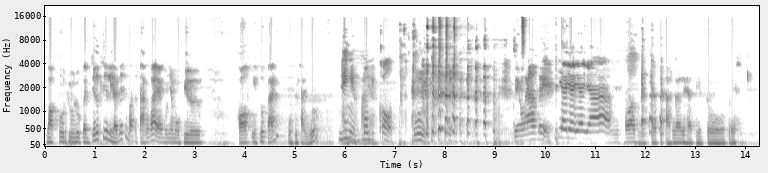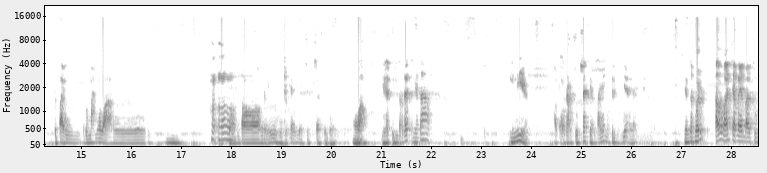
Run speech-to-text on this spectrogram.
Waktu dulu kecil sih lihatnya cuma tetangga yang punya mobil Colt itu kan, mobil sayur. dingin mau be cold COLT. iya iya iya iya gitu. tetangga lihat itu, terus depan rumahnya warung, lontong, itu hidupnya udah sukses gitu. Wah, lihat internet ternyata ini ya, apa orang sukses yang kaya makin banyak ya. Yang terbaru tahu kan siapa yang paling,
